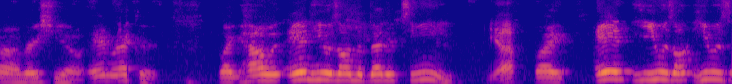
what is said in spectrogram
uh, ratio and record. Like how and he was on the better team. Yeah. Like and he was on he was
